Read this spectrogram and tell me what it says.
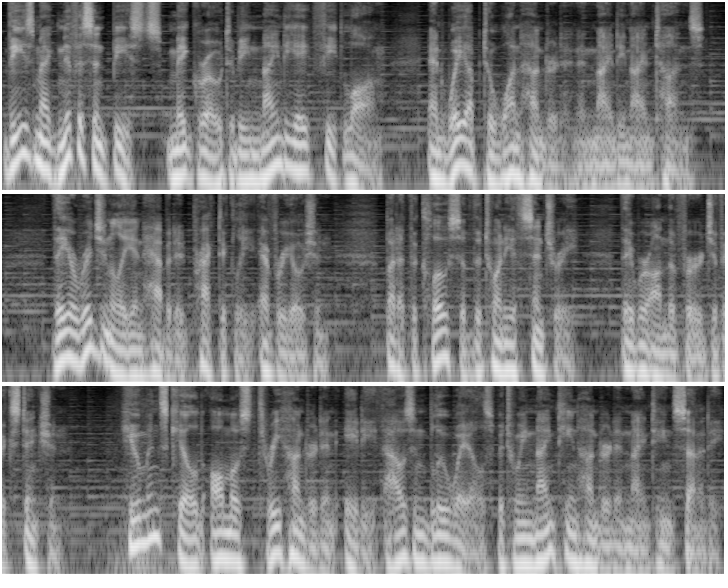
These magnificent beasts may grow to be 98 feet long and weigh up to 199 tons. They originally inhabited practically every ocean, but at the close of the 20th century, they were on the verge of extinction. Humans killed almost 380,000 blue whales between 1900 and 1970,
